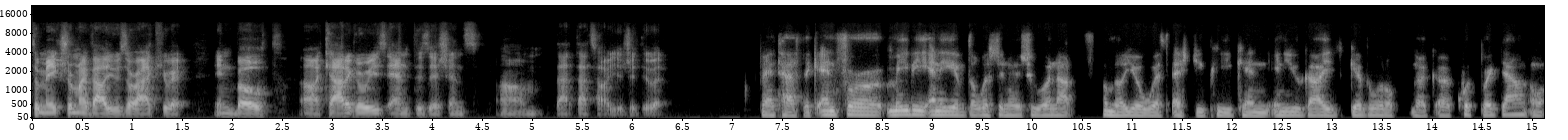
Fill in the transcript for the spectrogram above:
to make sure my values are accurate in both uh, categories and positions. Um, that that's how I usually do it. Fantastic. And for maybe any of the listeners who are not familiar with SGP, can any you guys give a little like a quick breakdown? Or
